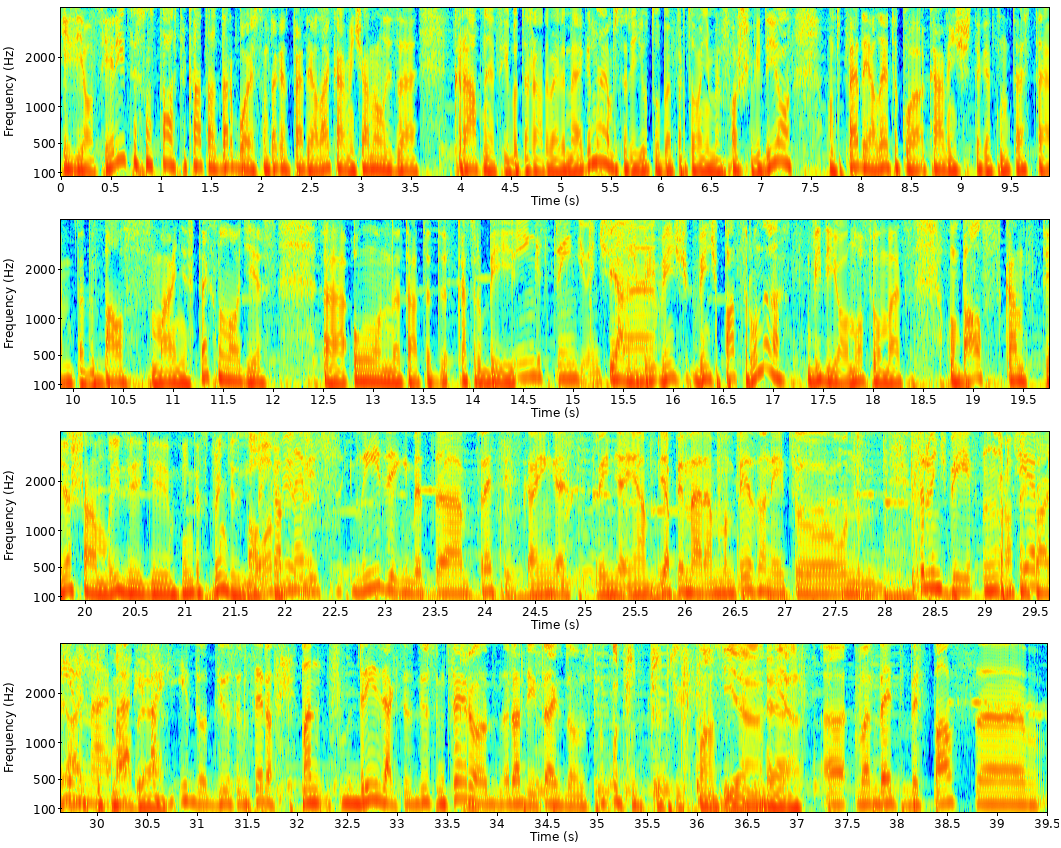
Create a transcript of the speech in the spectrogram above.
izjauc ierīces un stāsta, kā tās darbojas. Un tagad pēdējā laikā viņš analizē krāpniecību, dažādu veidu mēģinājumus, arī YouTube par to viņam ir forši video. Un pēdējā lieta, ko kā viņš tagad nu, testē, tad balss maiņas tehnoloģijas. Uh, un tā tad, kas tur bija? Inga Spriņģi, viņš, Jā, viņš, ā, bija, viņš, viņš pats runā, video nofilmēts, un balss skan tiešām līdzīgi Inga balsam. Laikam Labi, nevis līdzīgi, bet uh, precīzi kā Ingūns Spriņģē. Jā. Ja, piemēram, man piezvanītu, un tur viņš bija. mm, ier- aizsist naudu, Iedod 200 eiro. Man drīzāk tas 200 eiro radītu aizdomas, nu, ko tu tur tik maz. Jā, Jā. Uh, vai- bet, bet pas. Uh,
